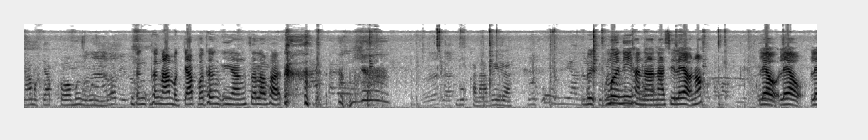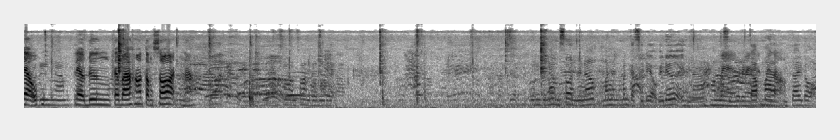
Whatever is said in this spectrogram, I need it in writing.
น้ำหมักจับคอมือมือหนึ่งเบิดทั้งทั้งน้ำบักจับบ่ทั้งอีหยังสารพัดบุกขนาดเบ้อะลุยมื้อนี้หันนานาสิแล้วเนาะแล้วแล้วแล้วดึงน้ำแล้วดึงแต่ว่าเฮาต้องซ่อนนะ ซ่อนซ่อนไปนี่แหละดึง ไปน้ำซ่อนไปน้ำมันมันกัดสีเดียวไปเด้อเห็นนะมันก็สิบ่ได้กลับมาใจดอก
